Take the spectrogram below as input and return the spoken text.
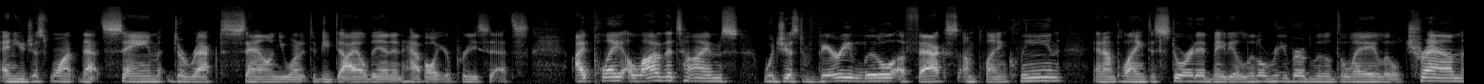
and you just want that same direct sound. You want it to be dialed in and have all your presets. I play a lot of the times with just very little effects. I'm playing clean and I'm playing distorted, maybe a little reverb, little delay, a little trem,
